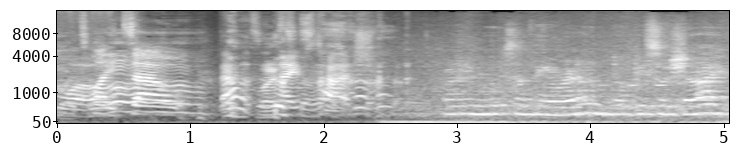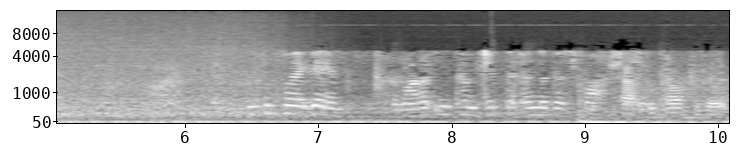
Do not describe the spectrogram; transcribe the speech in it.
Whoa. Lights out. That was a Lights nice touch. Why don't you move something around? Don't be so shy. We can play a game. Why don't you come hit the end of this flashlight? the top of it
